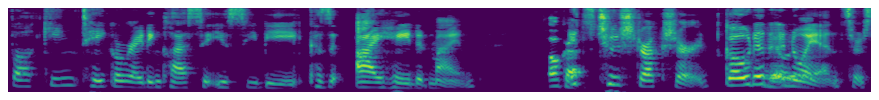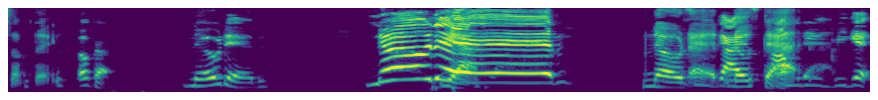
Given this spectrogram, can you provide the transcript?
fucking take a writing class at UCB because I hated mine. Okay. It's too structured. Go to Noted. annoyance or something. Okay. Noted. Noted. Noted. See, guys, Note that. comedy, we get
